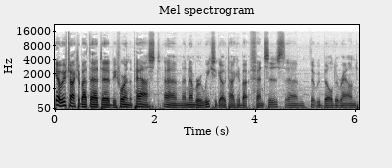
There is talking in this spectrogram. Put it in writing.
Yeah, we've talked about that uh, before in the past, um, a number of weeks ago, talking about fences um, that we build around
